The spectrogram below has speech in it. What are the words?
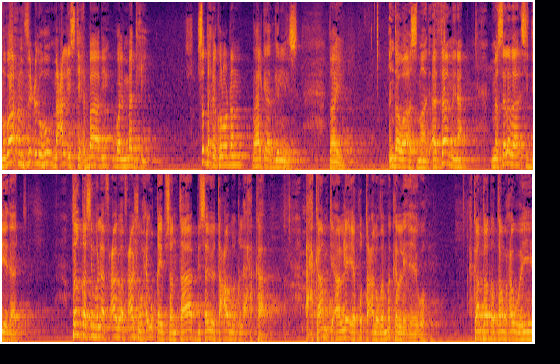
mubaaxun ficluhu maca alistixbaabi wاlmadxi saddexda kaleo dhan baa halka aad gelinaysa. Ayb intaa waa asmaadi athaamina masalada sideedaad tanqasimu alafcaalu afcaashu waxay u qaybsantaa bisababi tacaluq اlaxkaam axkaamta alle ee ku tacalluqda marka la eego axkaamta hadda tan waxaa weeye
